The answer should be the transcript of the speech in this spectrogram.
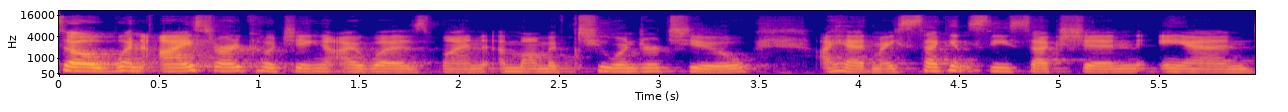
So when I started coaching, I was one a mom of two under two. I had my second C-section and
